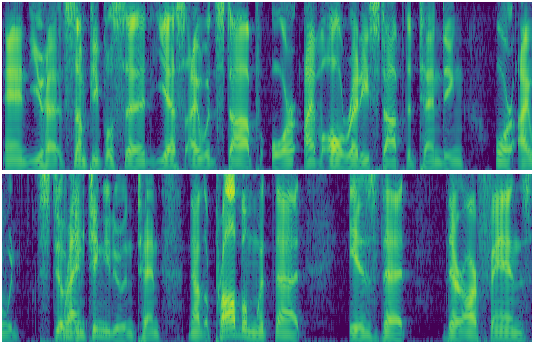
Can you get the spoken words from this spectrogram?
And you had some people said yes, I would stop, or I've already stopped attending, or I would still Right. continue to attend. Now the problem with that is that there are fans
